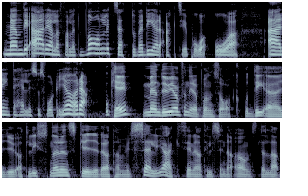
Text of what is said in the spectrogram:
men det är i alla fall ett vanligt sätt att värdera aktier på och är inte heller så svårt att göra. Okej, men du, jag funderar på en sak och det är ju att lyssnaren skriver att han vill sälja aktierna till sina anställda,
